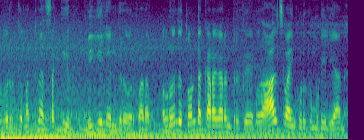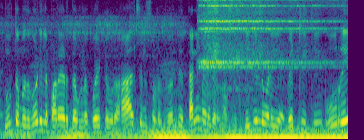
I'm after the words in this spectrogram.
அவருக்கு மட்டும் சக்தி இருக்கு. பிகில் என்கிற ஒரு படம். அவர் வந்து தொண்டை கரகரன் இருக்கு. ஒரு ஹால்ஸ் வாங்கி கொடுக்க முடியலையான்னு. நூற்றம்பது கோடியில் படம் எடுத்தவங்கள போயிட்டு ஒரு ஹால்ஸ்னு சொல்றது வந்து தனி மனிதர் மாற்றம் பிகிலுடைய வெற்றிக்கு ஒரே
